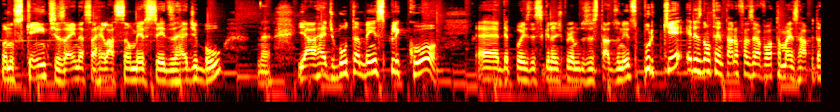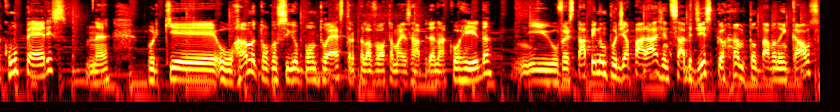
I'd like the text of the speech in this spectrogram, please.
panos quentes aí nessa relação Mercedes-Red Bull. Né? E a Red Bull também explicou é, depois desse grande prêmio dos Estados Unidos. Por que eles não tentaram fazer a volta mais rápida com o Pérez, né? Porque o Hamilton conseguiu ponto extra pela volta mais rápida na corrida e o Verstappen não podia parar, a gente sabe disso, porque o Hamilton estava no encalço.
